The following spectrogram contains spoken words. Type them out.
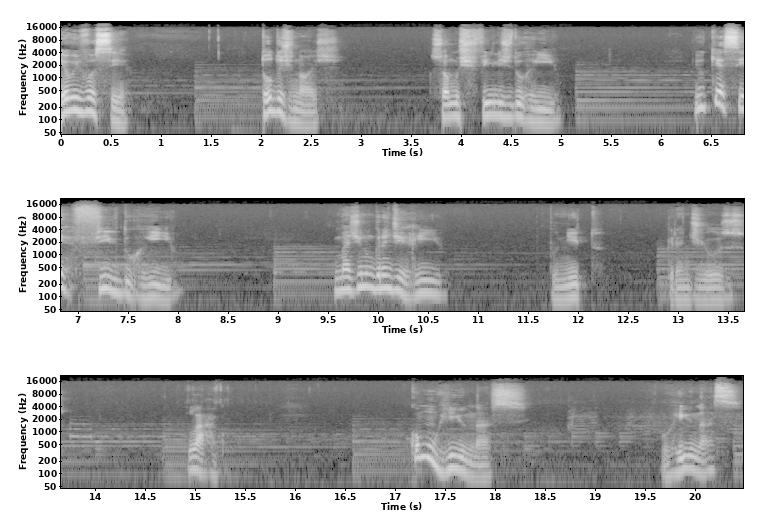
Eu e você, todos nós, somos filhos do rio. E o que é ser filho do rio? Imagina um grande rio, bonito, grandioso, largo. Como um rio nasce? O rio nasce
